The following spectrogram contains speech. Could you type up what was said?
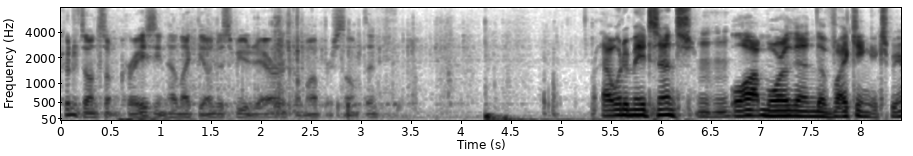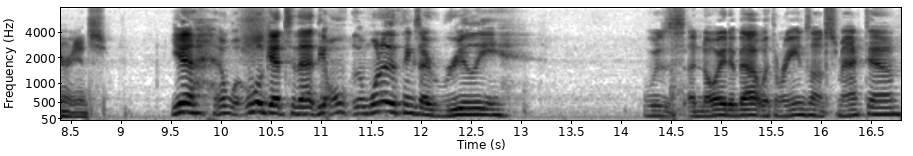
could have done something crazy and had like the undisputed era come up or something. That would have made sense. Mhm. A lot more than the Viking experience. Yeah, and we'll- get to that. The only, one of the things I really was annoyed about with Reigns on SmackDown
